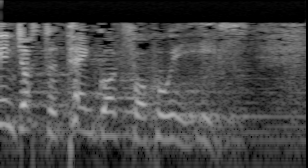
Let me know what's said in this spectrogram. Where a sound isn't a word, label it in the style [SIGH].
begin just to thank God for who He is.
